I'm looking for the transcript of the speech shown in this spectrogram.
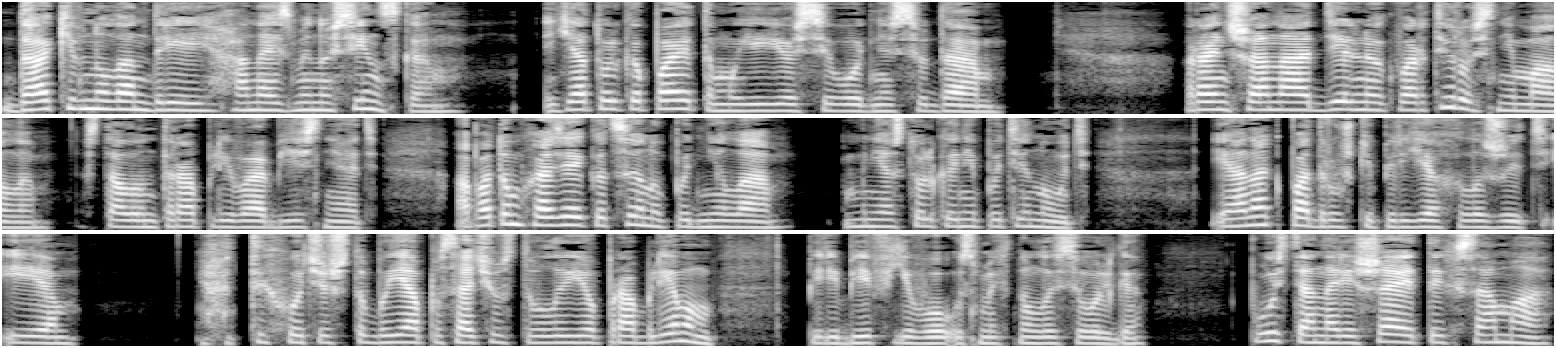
«Да», — кивнул Андрей, — «она из Минусинска. Я только поэтому ее сегодня сюда Раньше она отдельную квартиру снимала, стал он торопливо объяснять, а потом хозяйка цену подняла, мне столько не потянуть. И она к подружке переехала жить, и... «Ты хочешь, чтобы я посочувствовала ее проблемам?» Перебив его, усмехнулась Ольга. «Пусть она решает их сама,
